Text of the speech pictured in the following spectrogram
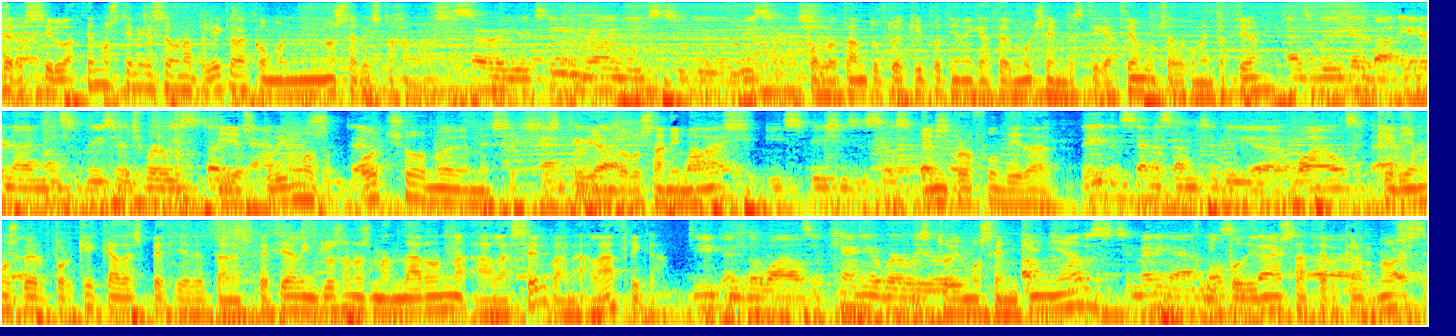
Pero si lo hacemos tiene que ser una película como no se ha visto jamás. Por lo tanto, tu equipo tiene que hacer mucha investigación, mucha documentación. Y estuvimos ocho o nueve meses estudiando los animales en profundidad. Queríamos ver por qué cada especie era tan especial. Incluso nos mandaron a la selva, al África. Estuvimos en Kenia y pudimos acercarnos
